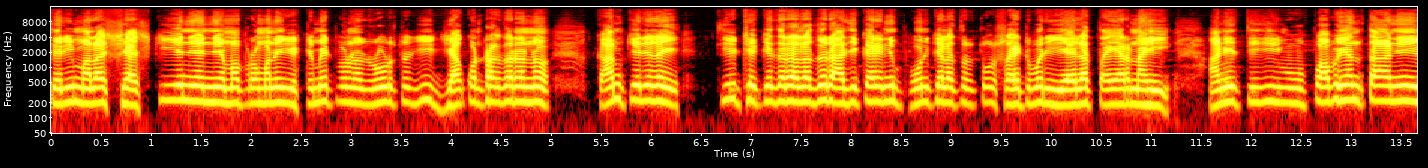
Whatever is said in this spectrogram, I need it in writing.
तरी मला शासकीय नियमाप्रमाणे एस्टिमेट रोडचं जी ज्या कॉन्ट्रॅक्टदारानं काम केलेलं आहे ती ठेकेदाराला जर अधिकाऱ्यांनी फोन केला तर तो साईटवर यायला तयार नाही. आणि ती उपाभियंता आणि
